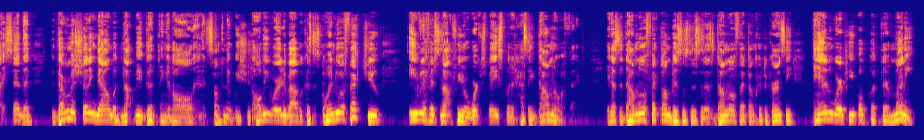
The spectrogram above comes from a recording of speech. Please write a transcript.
I said that the government shutting down would not be a good thing at all. And it's something that we should all be worried about because it's going to affect you, even if it's not for your workspace, but it has a domino effect. It has a domino effect on businesses. It has a domino effect on cryptocurrency and where people put their money.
